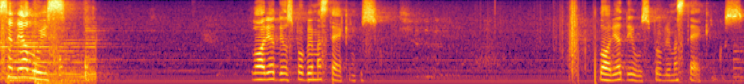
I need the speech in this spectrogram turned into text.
Acender a luz. Glória a Deus, problemas técnicos. Glória a Deus, problemas técnicos.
